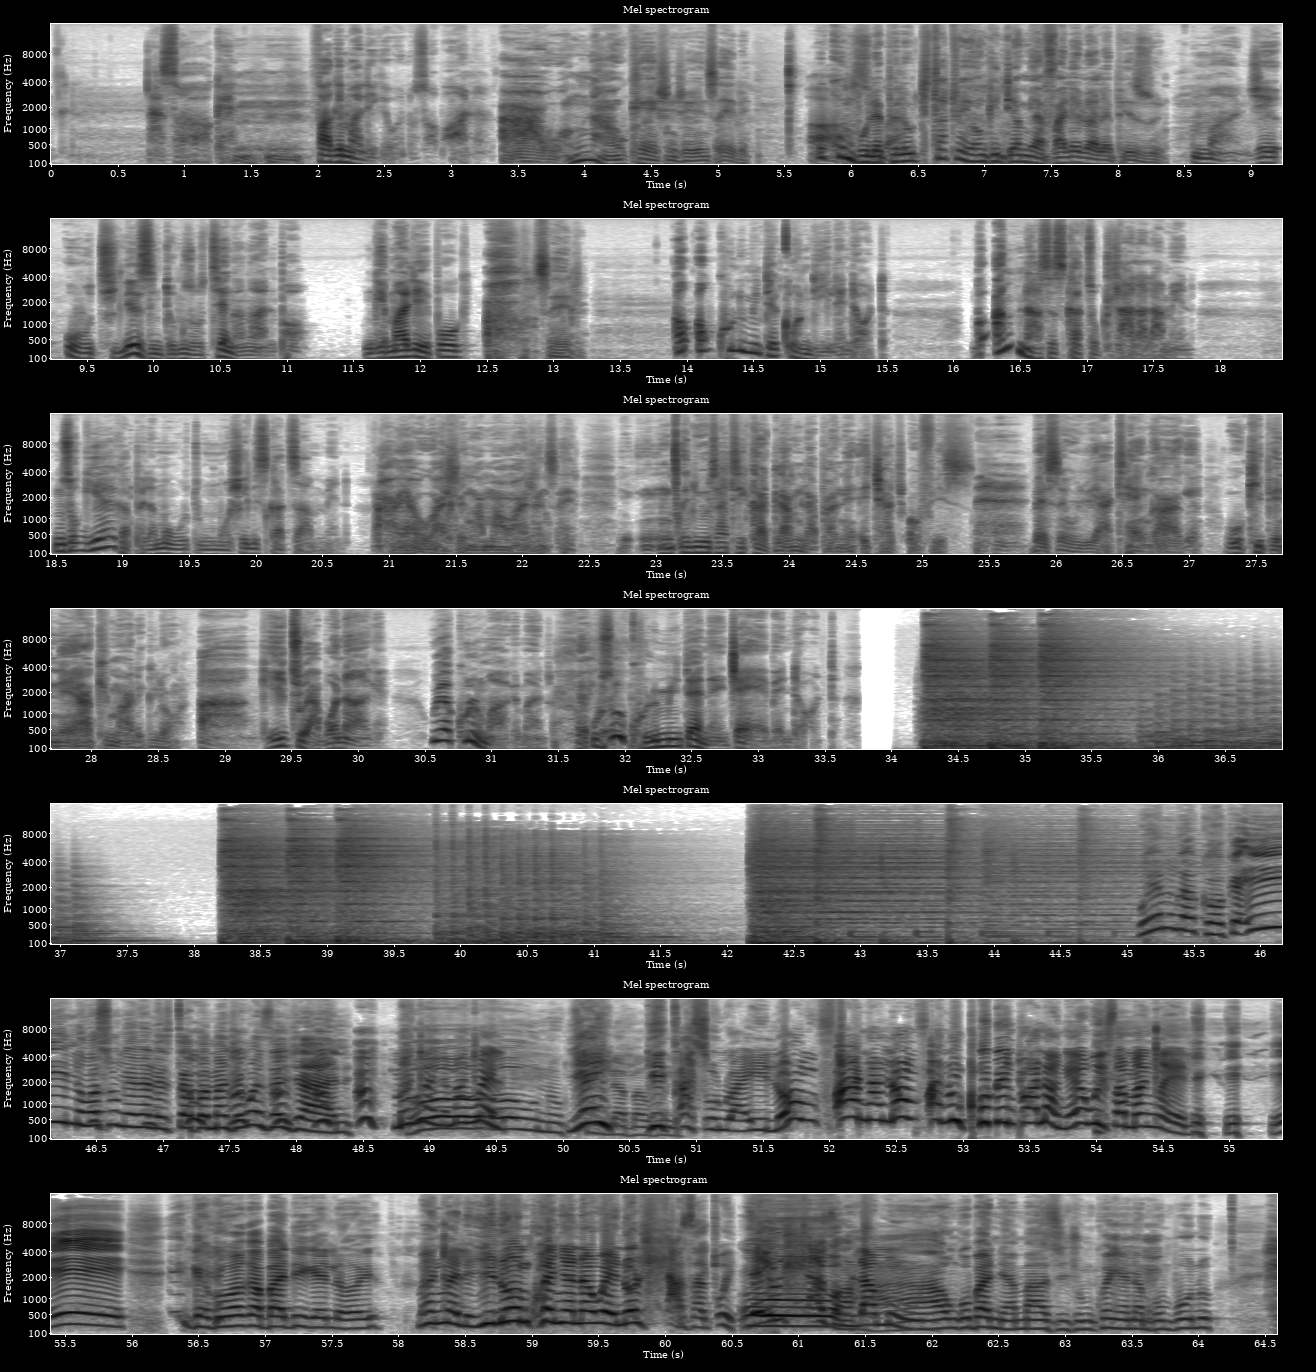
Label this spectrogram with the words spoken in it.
Naso-ke. Faka imali ke wena uzobona. awu anginawo cash nje insele ukhumbule phela ukuthi thathwe yonke into yami yavalelwa la phezulu Manje uthi lezi zinto ngizothenga ngani pho? Ngemali yepoki? awu nsele Aw awukhuluma into eqondile ndoda. Ngo- Anginaso isikhathi sokudlala la mina. Ngizokuyeka phela uma ukuthi ngimoshela isikhathi sami mina. Hayi awukahle ngamawala nsele ngicela uthathe ikhadi lami lapha ne church office bese uyathenga ke ukhiphe neyakhe imali kulona Ah, ngithi uyabona ke. Uyakhuluma ke manje. Usukhuluma into enentshebe ndoda. Ungagoga ini wasungena nesicapha manje kwenze njani Manqele Oh, manqele. unokuthula, Hey, bafowethu. ngicasulwa yilo mfana lo mfana uqhubha intwala ngewisa manqele. hey ingebo wakabanike loyo Manqele yilo mkhwenyana wena olihlaza cwe. Yayihlaza Oh, umlamulo. hawu ngoba niyamazi nje umkhwenyana mbumbulu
